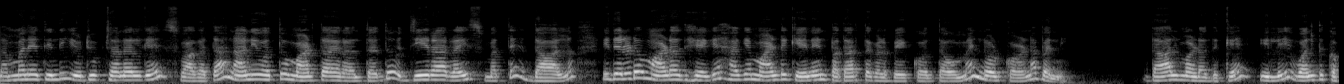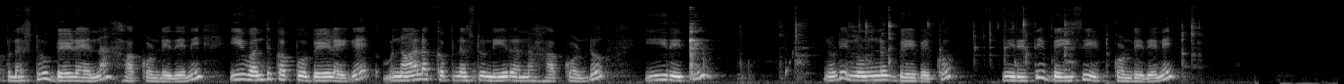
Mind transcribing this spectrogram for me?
ನಮ್ಮನೆ ತಿಂಡಿ ಯೂಟ್ಯೂಬ್ ಚಾನಲ್ಗೆ ಸ್ವಾಗತ. ನಾನಿವತ್ತು ಮಾಡ್ತಾ ಇರೋವಂಥದ್ದು ಜೀರಾ ರೈಸ್ ಮತ್ತು ದಾಲ್. ಇದೆರಡೂ ಮಾಡೋದು ಹೇಗೆ? ಹಾಗೆ ಮಾಡಲಿಕ್ಕೆ ಏನೇನು ಪದಾರ್ಥಗಳು ಬೇಕು ಅಂತ ಒಮ್ಮೆ ನೋಡ್ಕೊಳ್ಳೋಣ, ಬನ್ನಿ. ದಾಲ್ ಮಾಡೋದಕ್ಕೆ ಇಲ್ಲಿ ಒಂದು ಕಪ್ನಷ್ಟು ಬೇಳೆಯನ್ನು ಹಾಕ್ಕೊಂಡಿದ್ದೀನಿ ಈ ಒಂದು ಕಪ್ ಬೇಳೆಗೆ ನಾಲ್ಕು ಕಪ್ನಷ್ಟು ನೀರನ್ನು ಹಾಕ್ಕೊಂಡು ಈ ರೀತಿ ನೋಡಿ ನುಣ್ಣಗೆ ಬೇಯಬೇಕು. ಈ ರೀತಿ ಬೇಯಿಸಿ ಇಟ್ಕೊಂಡಿದ್ದೀನಿ.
